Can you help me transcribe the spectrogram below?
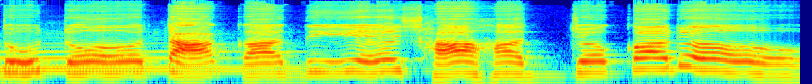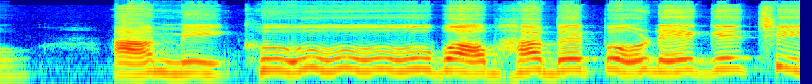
দুটো টাকা দিয়ে সাহায্য করো। আমি খুব অভাবে পড়ে গেছি।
